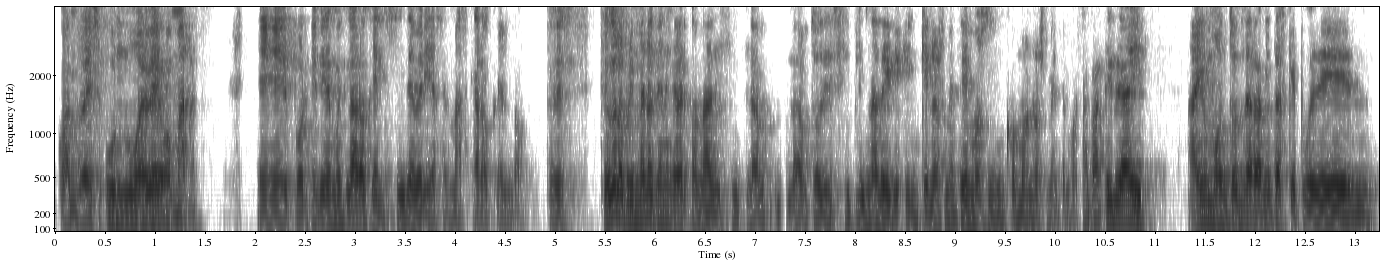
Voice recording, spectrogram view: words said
cuando es un 9 o más. Eh, porque tiene muy claro que el sí debería ser más caro que el no. Entonces, creo que lo primero tiene que ver con la, autodisciplina de en qué nos metemos y en cómo nos metemos. A partir de ahí, hay un montón de herramientas que pueden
